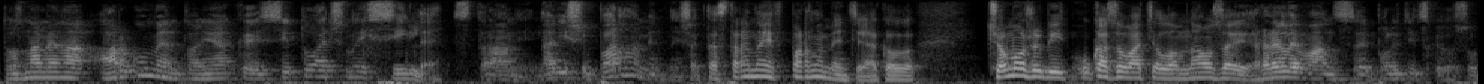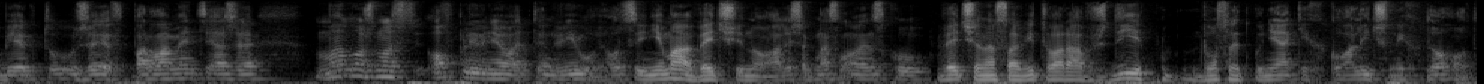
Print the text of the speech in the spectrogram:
To znamená argument o nejakej situačnej síle strany, najvyššie parlamentnej, však tá strana je v parlamente, ako čo môže byť ukazovateľom naozaj relevance politického subjektu, že je v parlamente a že má možnosť ovplyvňovať ten vývoj, hoci nemá väčšinu, ale však na Slovensku väčšina sa vytvára vždy v dôsledku nejakých koaličných dohod.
